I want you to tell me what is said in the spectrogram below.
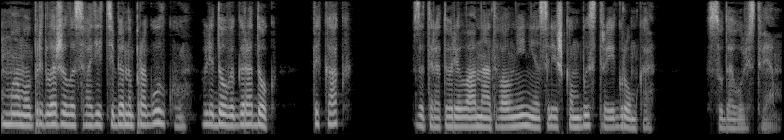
«Мама предложила сводить тебя на прогулку в ледовый городок. Ты как?» Затараторила она от волнения слишком быстро и громко. С удовольствием.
